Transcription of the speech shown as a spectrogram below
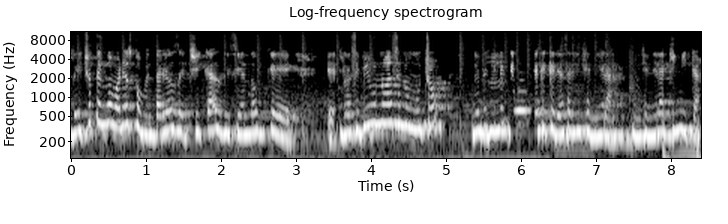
de hecho, tengo varios comentarios de chicas diciendo que eh, recibí uno hace no mucho de una chica que, quería ser ingeniera, ingeniera química,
